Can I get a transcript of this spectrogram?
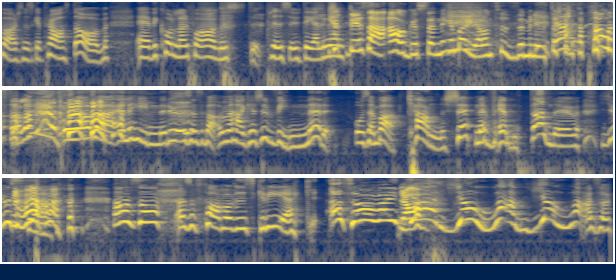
kvar som vi ska prata om. Eh, vi kollar på Augustprisutdelningen Det är så här, Augustsändningen börjar om tio minuter, ska vi ta paus eller? och jag bara eller hinner du? Och sen så bara men han kanske vinner. Och sen bara kanske, nej vänta nu, just ja! Alltså, alltså fan vad vi skrek! Alltså oh my Ja. god! Johan, Johan! Alltså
